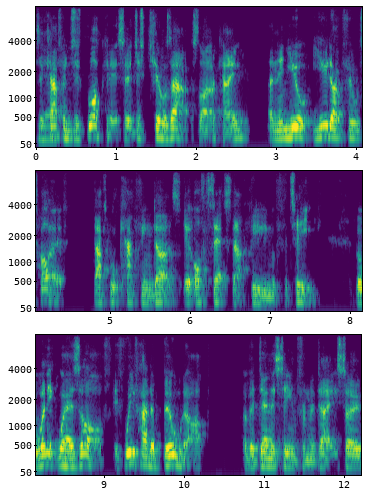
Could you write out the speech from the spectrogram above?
So yeah. caffeine's just blocking it. So it just chills out. It's like, okay, and then you you don't feel tired. That's what caffeine does. It offsets that feeling of fatigue. But when it wears off, if we've had a build up of adenosine from the day, so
